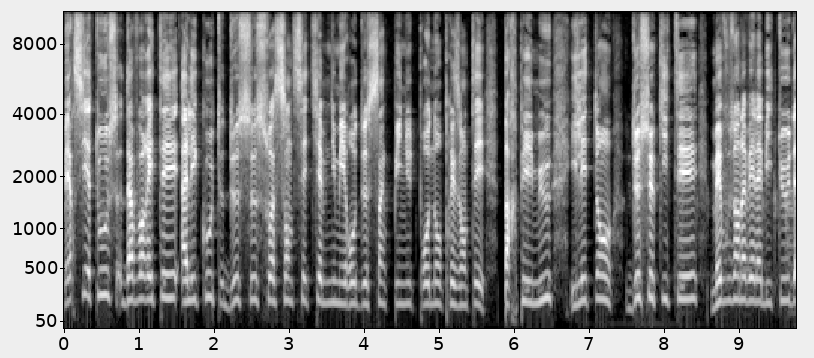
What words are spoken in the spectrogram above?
Merci à tous d'avoir été à l'écoute de ce 67e numéro de 5 minutes prono présenté par PMU. Il est temps de se quitter, mais vous en avez l'habitude,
